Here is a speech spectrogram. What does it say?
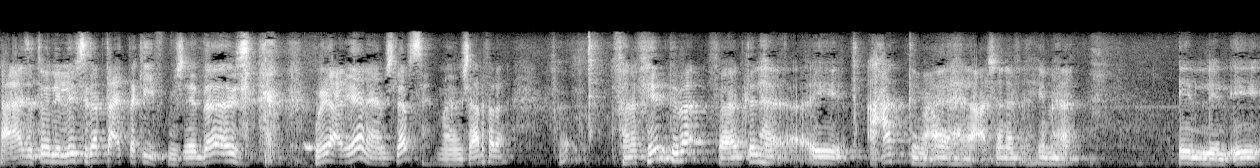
يعني عايزة تقول لي اللبس ده بتاع التكييف مش ده مش وهي عريانة يعني مش لابسة ما مش عارفة لا. ف... فأنا فهمت بقى فقلت لها إيه قعدت معاها عشان أفهمها. اللي الايه؟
